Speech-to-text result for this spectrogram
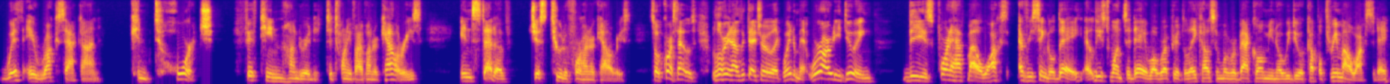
with a rucksack on can torch 1500 to 2500 calories instead of just two to 400 calories. So of course that was, Lori and I looked at each other like, wait a minute, we're already doing these four and a half mile walks every single day, at least once a day while we're up here at the lake house. And when we're back home, you know, we do a couple three mile walks a day.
